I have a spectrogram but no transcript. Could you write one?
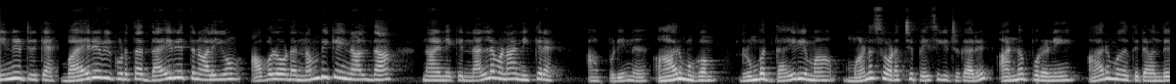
நின்றுட்டு இருக்கேன். பைரவி கொடுத்த தைரியத்தினாலையும் அவளோட நம்பிக்கையினால்தான் நான் இன்னைக்கு நல்லவனா நிக்கிறேன் அப்படின்னு ஆறுமுகம் ரொம்ப தைரியமா மனசு உடச்சு பேசிக்கிட்டு இருக்காரு. அன்னபூரணி ஆறுமுகத்திட்ட வந்து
